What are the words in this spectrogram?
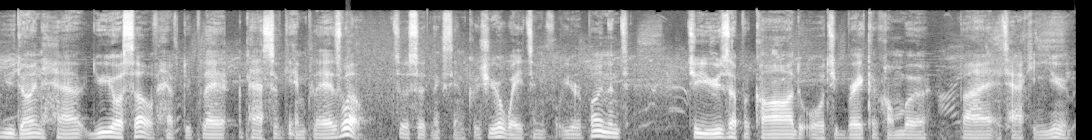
you don't have, you yourself have to play a passive gameplay as well, to a certain extent, because you're waiting for your opponent to use up a card or to break a combo by attacking you.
